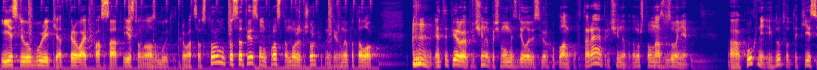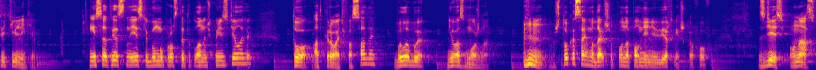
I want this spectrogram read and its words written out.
и если вы будете открывать фасад, если он у вас будет открываться в сторону, то, соответственно, он просто может шоркать натяжной потолок. Это первая причина, почему мы сделали сверху планку. Вторая причина, потому что у нас в зоне кухни идут вот такие светильники. И, соответственно, если бы мы просто эту планочку не сделали, то открывать фасады было бы невозможно. Что касаемо дальше по наполнению верхних шкафов. Здесь у нас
